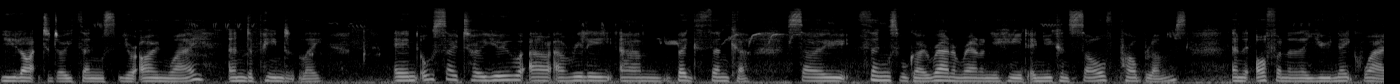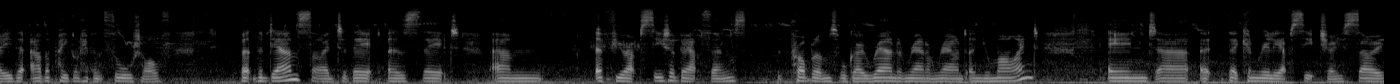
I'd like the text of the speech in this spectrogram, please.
you like to do things your own way, independently. And also, too, you are a really um, big thinker, so things will go round and round in your head, and you can solve problems, and often in a unique way that other people haven't thought of. But the downside to that is that um, if you're upset about things, the problems will go round and round and round in your mind and uh, it, can really upset you. So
